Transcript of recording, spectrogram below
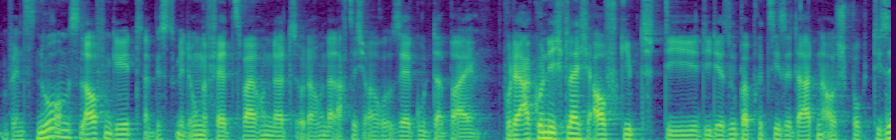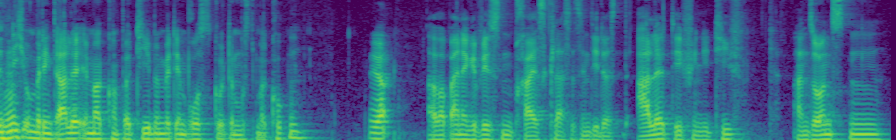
Und wenn es nur ums Laufen geht, dann bist du mit ungefähr 200 oder 180 Euro sehr gut dabei. Wo der Akku nicht gleich aufgibt, die, die dir super präzise Daten ausspuckt. Die sind mhm. nicht unbedingt alle immer kompatibel mit dem Brustgurt, da musst du mal gucken. Ja. Aber ab einer gewissen Preisklasse sind die das alle definitiv. Ansonsten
